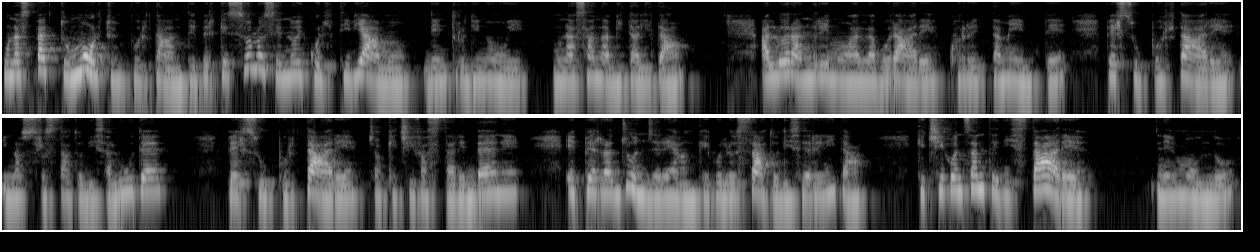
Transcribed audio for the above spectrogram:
un aspetto molto importante perché solo se noi coltiviamo dentro di noi una sana vitalità, allora andremo a lavorare correttamente per supportare il nostro stato di salute, per supportare ciò che ci fa stare bene e per raggiungere anche quello stato di serenità che ci consente di stare nel mondo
